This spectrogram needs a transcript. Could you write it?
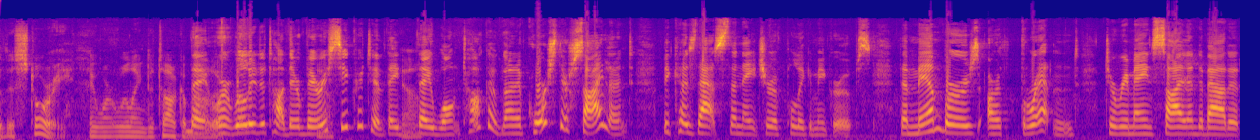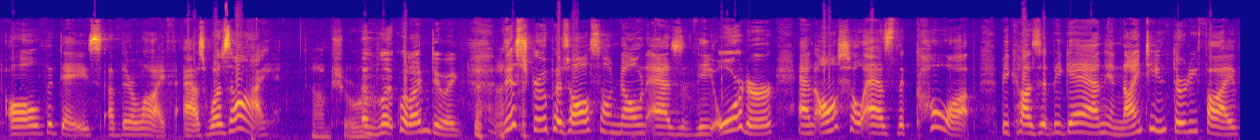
for this story. They weren't willing to talk about they it. They weren't willing to talk. They're very yeah. secretive. They, yeah. they won't talk about it. Of course, they're silent because that's the nature of polygamy groups. The members are threatened to remain silent about it all the days of their life, as was I. I'm sure. And look what I'm doing. this group is also known as the Order and also as the Co op because it began in 1935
